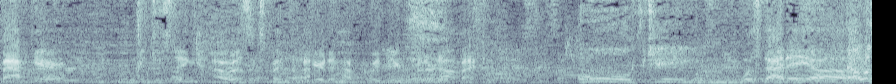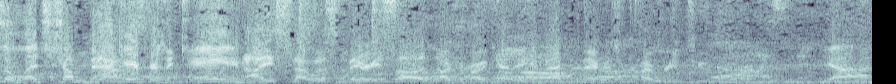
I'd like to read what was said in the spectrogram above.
Back air. Interesting. I was expecting back air to have way bigger, but they're not back. Oh, okay. Was that a? Uh, That was a ledge jump back Yeah. air for the game. Nice. That was very solid. Dr. Mario can't make it back from there. His recovery two more. Yeah.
